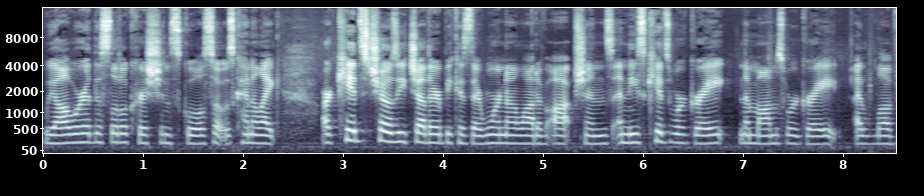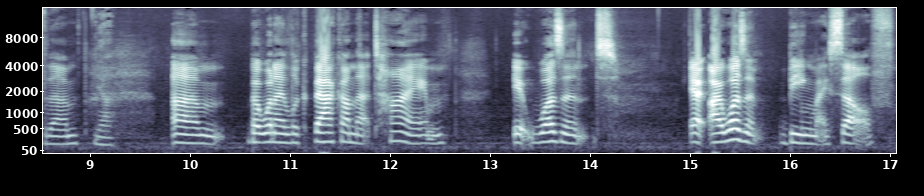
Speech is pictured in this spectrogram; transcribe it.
We all were at this little Christian school. So it was kind of like our kids chose each other because there weren't a lot of options. And these kids were great. And the moms were great. I love them. Yeah. Um, but when I look back on that time, it wasn't. I wasn't being myself,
